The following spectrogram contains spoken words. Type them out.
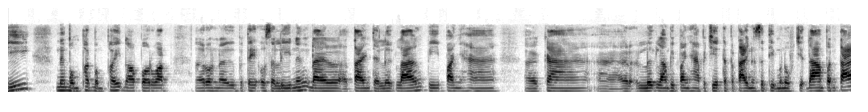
យីនិងបំផិតបំភ័យដល់ពលរដ្ឋ រស់នៅប្រទេសអូស្ត្រាលីនឹងដែលតែងតែលើកឡើងពីបញ្ហាការលើកឡើងពីបញ្ហាប្រជាធិបតេយ្យនិងសិទ្ធិមនុស្សជាដើមប៉ុន្តែ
